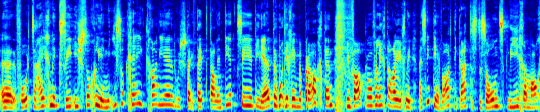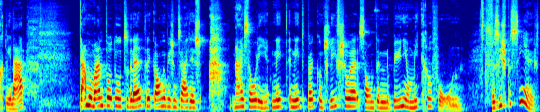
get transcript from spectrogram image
äh, Vorzeichnung war so ein eine Eishockey-Karriere. Du warst dort talentiert, gewesen. deine Eltern, die dich immer gebracht haben. Dein Vater, der vielleicht auch ein bisschen, weiss nicht, die Erwartung hat, dass der Sohn das Gleiche macht wie er der Moment, wo du zu den Eltern gegangen bist und gesagt hast, ah, nein, sorry, nicht, nicht Böck und Schleifschuhe, sondern Bühne und Mikrofon. Was ist passiert?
